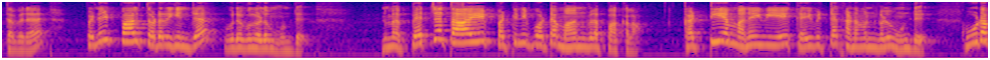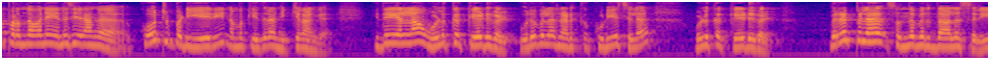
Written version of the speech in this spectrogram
தவிர பிணைப்பால் தொடர்கின்ற உறவுகளும் உண்டு. நம்ம பெற்ற தாயை பட்டினி போட்ட மகன்களை பார்க்கலாம். கட்டிய மனைவியை கைவிட்ட கணவன்களும் உண்டு. கூட பிறந்தவனே என்ன செய்கிறாங்க கோற்றுப்படி ஏறி நமக்கு எதிராக நிற்கிறாங்க இதையெல்லாம் ஒழுக்கக்கேடுகள். உறவில் நடக்கக்கூடிய சில ஒழுக்கக்கேடுகள். பிறப்பில் சொந்தம் இருந்தாலும் சரி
